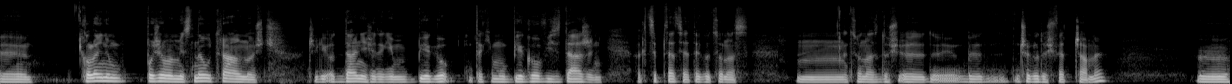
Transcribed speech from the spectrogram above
E, kolejnym poziomem jest neutralność, czyli oddanie się takiemu, biego, takiemu biegowi zdarzeń, akceptacja tego, co nas, mm, co nas doś, jakby, czego doświadczamy. Y,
